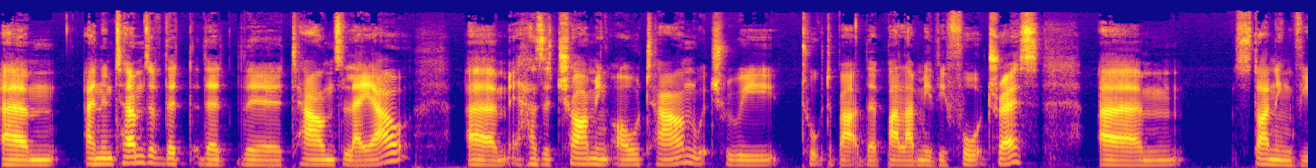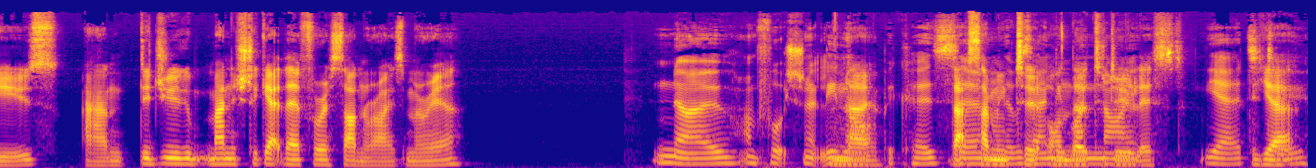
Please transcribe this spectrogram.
Um, and in terms of the the, the town's layout, um, it has a charming old town, which we talked about the Palamidi fortress, um, stunning views. And did you manage to get there for a sunrise, Maria? No, unfortunately no. not, because that's um, something to on the to do list. Yeah, to yeah. do.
